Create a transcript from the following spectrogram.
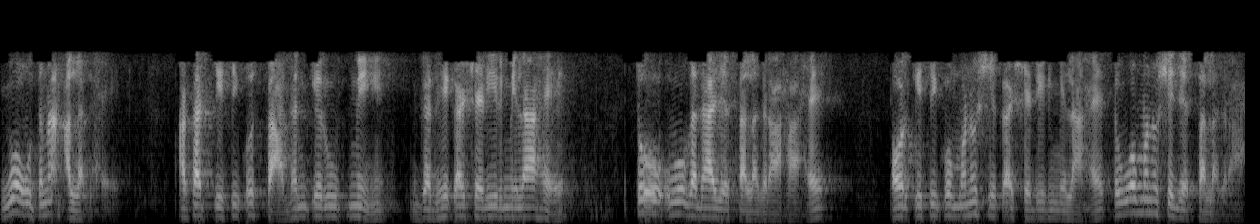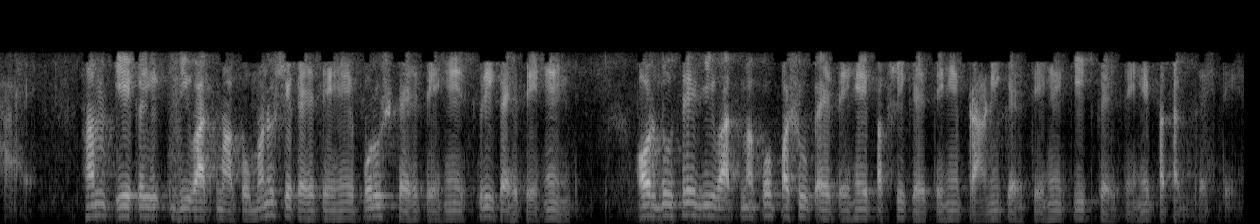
वो उतना अलग है। अर्थात किसी को साधन के रूप में गधे का शरीर मिला है तो वो गधा जैसा लग रहा है, और किसी को मनुष्य का शरीर मिला है तो वो मनुष्य जैसा लग रहा है। हम एक जीवात्मा को मनुष्य कहते हैं, पुरुष कहते हैं, स्त्री कहते हैं, और दूसरे जीवात्मा को पशु कहते हैं, पक्षी कहते हैं, प्राणी कहते हैं, कीट कहते हैं, पतंग कहते हैं।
